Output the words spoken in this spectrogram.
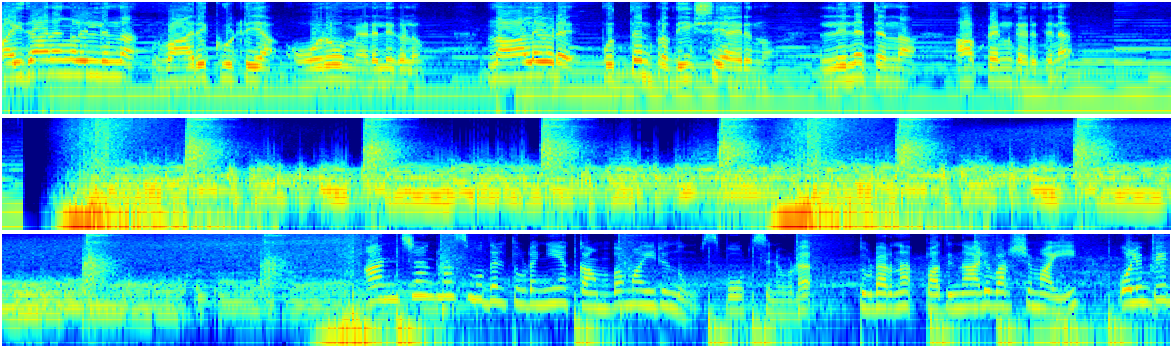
മൈതാനങ്ങളിൽ നിന്ന് വാരിക്കൂട്ടിയ ഓരോ മെഡലുകളും നാളെയുടെ പുത്തൻ പ്രതീക്ഷയായിരുന്നു ലിനറ്റ് എന്ന ആ പെൺകരുത്തിന്. അഞ്ചാം ക്ലാസ് മുതൽ തുടങ്ങിയ കമ്പമായിരുന്നു സ്പോർട്സിനോട്. തുടർന്ന് പതിനാല് വർഷമായി ഒളിമ്പ്യൻ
